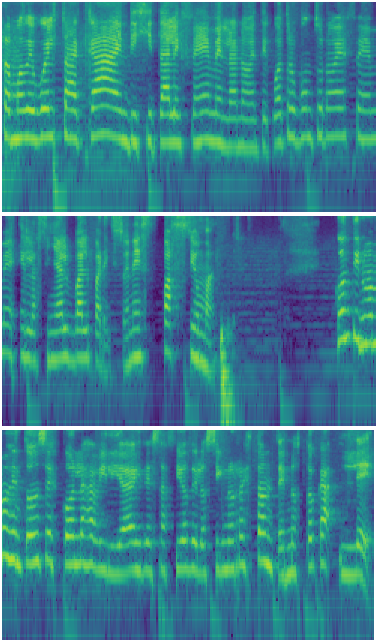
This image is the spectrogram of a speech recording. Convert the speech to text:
Estamos de vuelta acá en Digital FM, en la 94.9 FM, en la señal Valparaíso, en Espacio Mantra. Continuamos entonces con las habilidades y desafíos de los signos restantes. Nos toca Leo.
